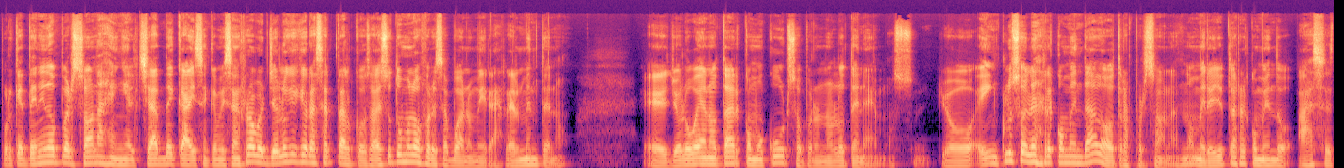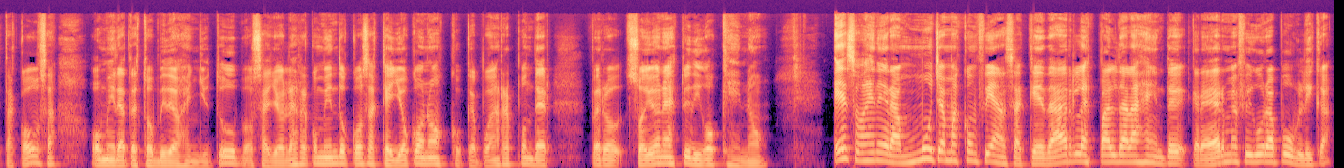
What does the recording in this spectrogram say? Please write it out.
Porque he tenido personas en el chat de Kaizen que me dicen, Robert, yo lo que quiero hacer tal cosa, ¿eso tú me lo ofreces? Bueno, mira, realmente no. Eh, yo lo voy a anotar como curso, pero no lo tenemos. Yo e incluso les he recomendado a otras personas, no, mire, yo te recomiendo, haz esta cosa o mírate estos videos en YouTube. O sea, yo les recomiendo cosas que yo conozco que pueden responder, pero soy honesto y digo que no. Eso genera mucha más confianza que dar la espalda a la gente, creerme figura pública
